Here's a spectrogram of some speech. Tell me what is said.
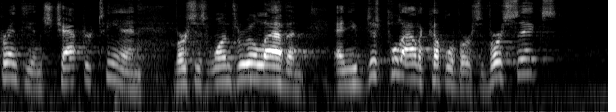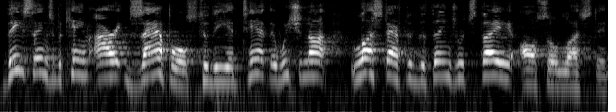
Corinthians chapter 10, verses 1 through 11, and you just pull out a couple of verses. Verse 6 These things became our examples to the intent that we should not lust after the things which they also lusted.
